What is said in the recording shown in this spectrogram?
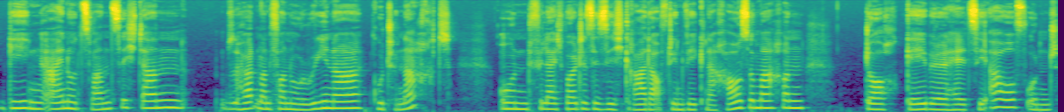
Gegen 21 dann hört man von Urina Gute Nacht und vielleicht wollte sie sich gerade auf den Weg nach Hause machen doch Gable hält sie auf und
